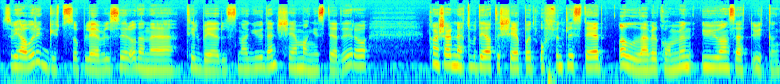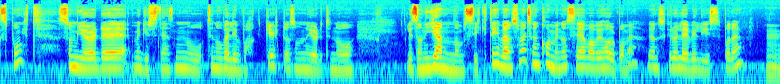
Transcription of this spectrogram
Så vi har våre gudsopplevelser, og denne tilbedelsen av Gud den skjer mange steder. Og Kanskje er det nettopp det at det skjer på et offentlig sted, alle er velkommen, uansett utgangspunkt, som gjør det med gudstjenesten no, til noe veldig vakkert, og som gjør det til noe litt sånn gjennomsiktig. Hvem som helst kan komme inn og se hva vi holder på med. Vi ønsker å leve i lyset på det. Mm.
